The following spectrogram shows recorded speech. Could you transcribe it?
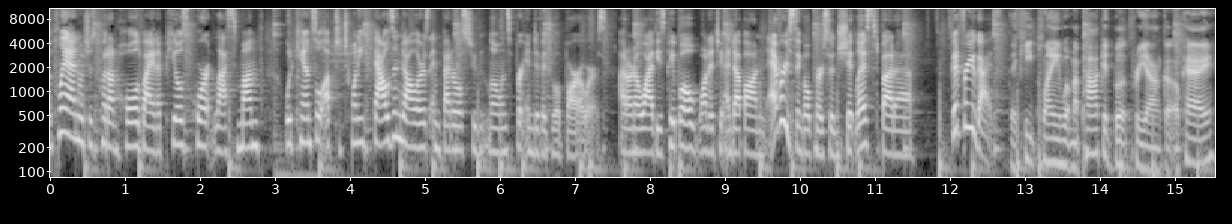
The plan, which was put on hold by an appeals court last month, would cancel up to $20,000 in federal student loans for individual borrowers. I don't know why these people wanted to end up on every single person's shit list, but uh, good for you guys. They keep playing with my pocketbook, Priyanka, okay?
